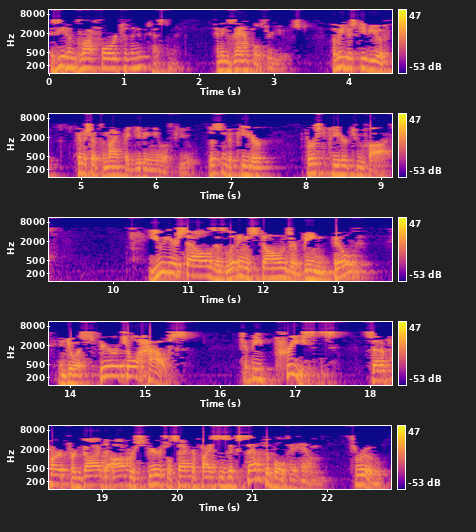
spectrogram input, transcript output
is even brought forward to the New Testament. And examples are used. Let me just give you a, finish up tonight by giving you a few. Listen to Peter, 1 Peter 2 5. You yourselves as living stones are being built into a spiritual house to be priests set apart for God to offer spiritual sacrifices acceptable to Him through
